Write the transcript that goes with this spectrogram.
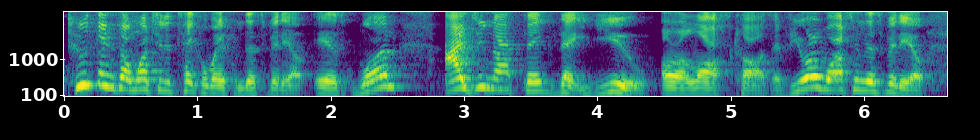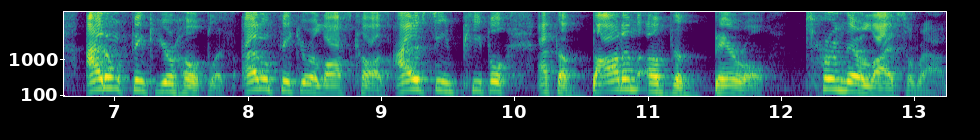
two things I want you to take away from this video is one, I do not think that you are a lost cause. If you're watching this video, I don't think you're hopeless. I don't think you're a lost cause. I have seen people at the bottom of the barrel turn their lives around.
